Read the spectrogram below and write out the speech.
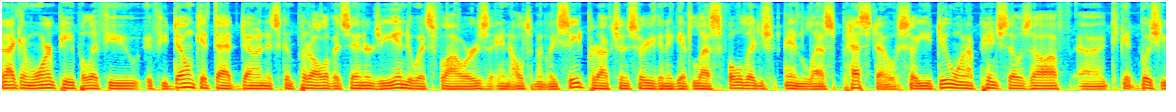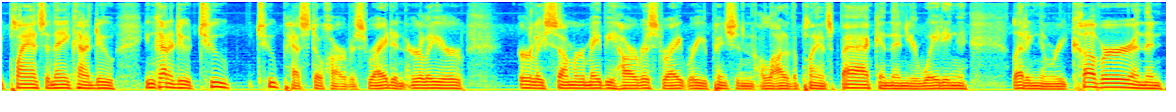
and I can warn people if you if you don't get that done, it's going to put all of its energy into its flowers and ultimately seed production. So you're going to get less foliage and less pesto. So you do want to pinch those off uh, to get bushy plants, and then you kind of do you can kind of do two two pesto harvests, right? An earlier early summer maybe harvest, right, where you're pinching a lot of the plants back, and then you're waiting, letting them recover, and then,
